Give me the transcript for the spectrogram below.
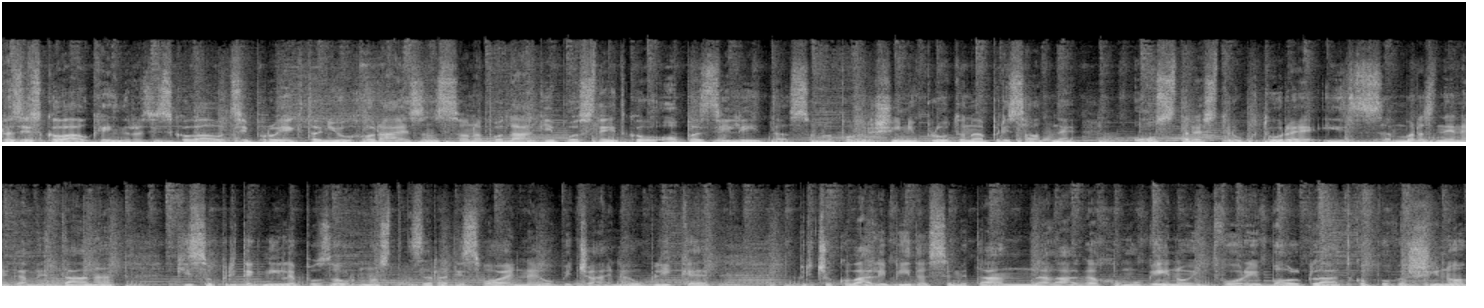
Raziskovalke in raziskovalci projekta New Horizons so na podlagi posnetkov opazili, da so na površini Plutona prisotne ostre strukture iz zamrznjenega metana, ki so pritegnile pozornost zaradi svoje neobičajne oblike. Pričakovali bi, da se metan nalaga homogeno in tvori bolj gladko površino,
